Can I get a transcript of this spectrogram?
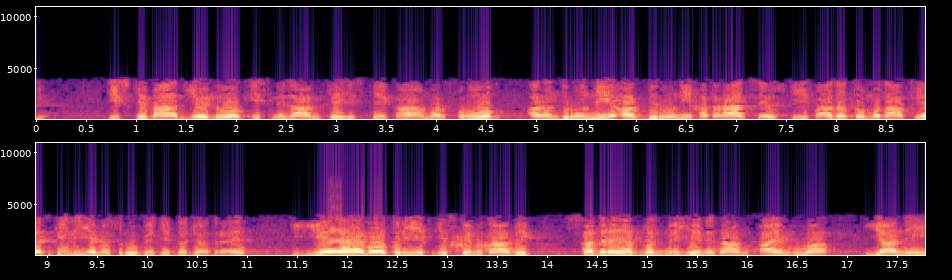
گیا اس کے بعد یہ لوگ اس نظام کے استحکام اور فروغ اور اندرونی اور بیرونی خطرات سے اس کی حفاظت و مدافعت کے لیے مصروف جد و جہد رہے۔ یہ ہے وہ طریق جس کے مطابق صدر اول میں یہ نظام قائم ہوا۔ یعنی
